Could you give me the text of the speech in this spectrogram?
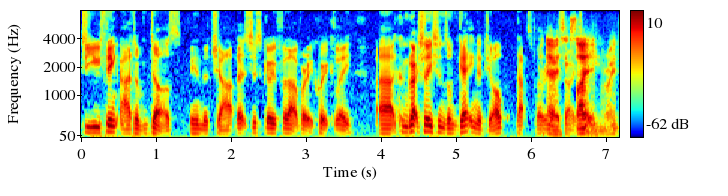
do you think Adam does in the chat? Let's just go for that very quickly. Uh, congratulations on getting a job. That's very No, it's exciting. right?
